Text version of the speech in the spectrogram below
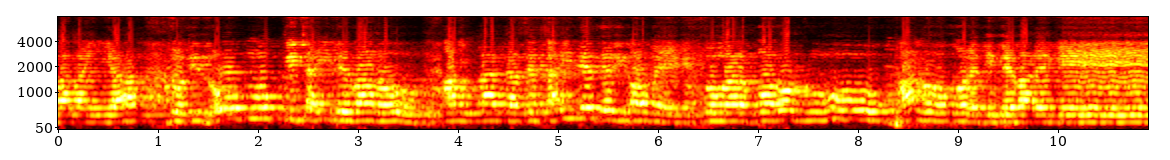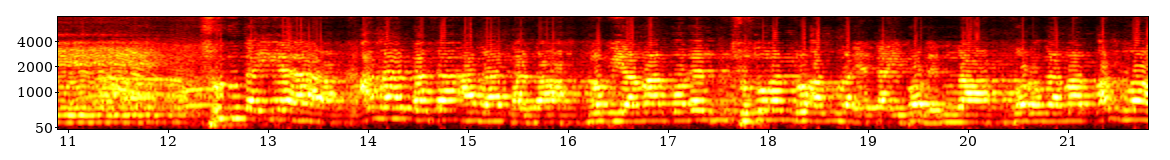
বানাইয়া যদি রোগ মুক্তি চাইতে পারো, আল্লাহর কাছে চাইতে দেরি হবে, তোমার বড় রূপ ভালো করে দিতে পারে কে? শুধু তাই না, আল্লাহ কাজা আল্লাহ কাজা নবী আমার বলেন, শুধুমাত্র আল্লাহ এটাই বলেন না, বরং আমার আল্লাহ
